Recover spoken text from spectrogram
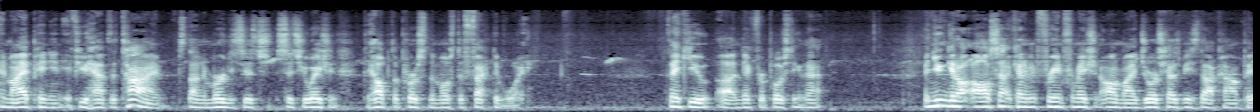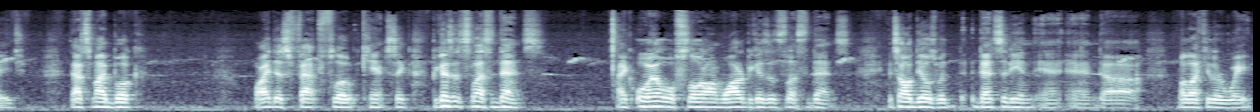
in my opinion, if you have the time, it's not an emergency situation, to help the person the most effective way. Thank you, uh, Nick, for posting that. And you can get all, kind of free information on my georgekosmides.com page. That's my book. Why does fat float can't sink? Because it's less dense. Like oil will float on water because it's less dense. It's all deals with density and, and, and uh, molecular weight.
